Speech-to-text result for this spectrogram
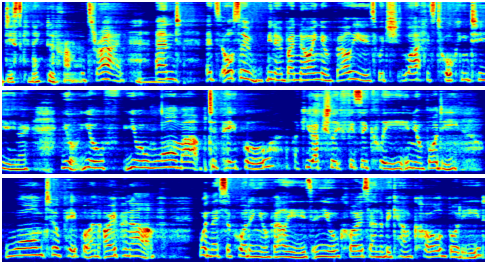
disconnected from it. That's right. Mm-hmm. And it's also, you know, by knowing your values, which life is talking to you, you know, you'll you'll you will warm up to people, like you actually physically in your body warm to people and open up when they're supporting your values and you'll close down and become cold bodied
